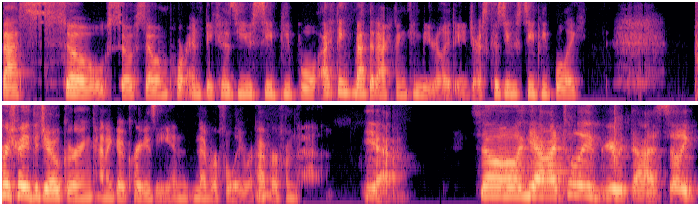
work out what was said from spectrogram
that's so so so important because you see people i think method acting can be really dangerous because you see people like portray the Joker and kind of go crazy and never fully recover from that. Yeah. So yeah, I totally agree with that. So like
